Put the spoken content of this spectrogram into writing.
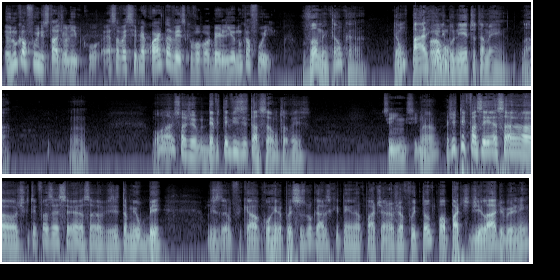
eu nunca fui no Estádio Olímpico. Essa vai ser minha quarta vez que eu vou para Berlim, eu nunca fui. Vamos então, cara. Tem um parque Vamos? ali bonito também lá. Vamos lá no estádio. Deve ter visitação, talvez. Sim, sim. Né? A gente tem que fazer essa. Acho que tem que fazer essa, essa visita meio B. Visita, ficar correndo por esses lugares que tem na parte. Né? Eu já fui tanto para a parte de lá, de Berlim.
